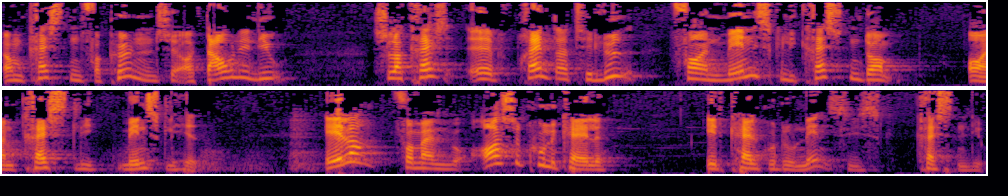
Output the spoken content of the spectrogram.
om kristen forkyndelse og dagligliv, slår krist, øh, printer til lyd for en menneskelig kristendom og en kristelig menneskelighed. Eller, for man må også kunne kalde, et kalkodonensisk kristenliv.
